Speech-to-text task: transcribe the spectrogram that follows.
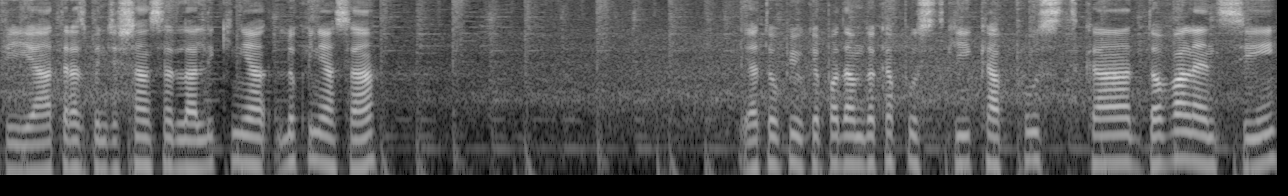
Gwija, teraz będzie szansa dla Lukiniasa. Ja tą piłkę podam do Kapustki. Kapustka do Walencji.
